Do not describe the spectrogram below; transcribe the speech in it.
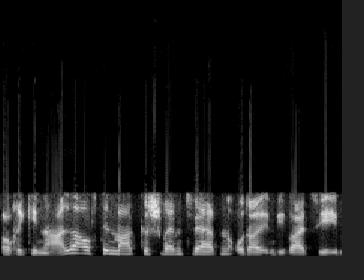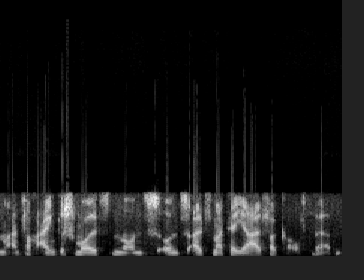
Originale auf den Markt geschwemmt werden oder inwieweit sie eben einfach eingeschmolzen und, und als Material verkauft werden.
